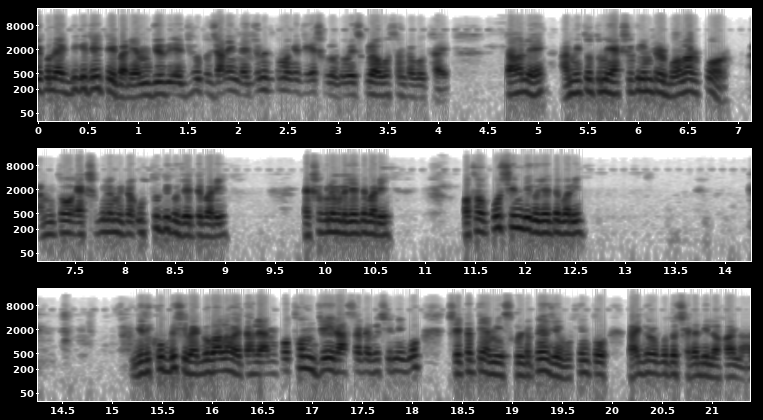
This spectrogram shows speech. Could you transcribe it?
যে কোনো একদিকে যেতেই পারি। আমি যদি, যেহেতু জানি না, এই জন্য তোমাকে জিজ্ঞেস করলাম তোমার স্কুলের অবস্থানটা কোথায়? তাহলে আমি তো তুমি একশো কিলোমিটার বলার পর আমি তো একশো কিলোমিটার উত্তর দিকেও যেতে পারি, একশো কিলোমিটার যেতে পারি, অথবা পশ্চিম দিকেও যেতে পারি। যদি খুব বেশি ভাগ্য ভালো হয়, তাহলে আমি প্রথম যে রাস্তাটা বেছে নিব, সেটাতে আমি স্কুলটা পেয়ে যাব। কিন্তু ভাগ্যের উপর তো ছেড়ে দিলে হয় না।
